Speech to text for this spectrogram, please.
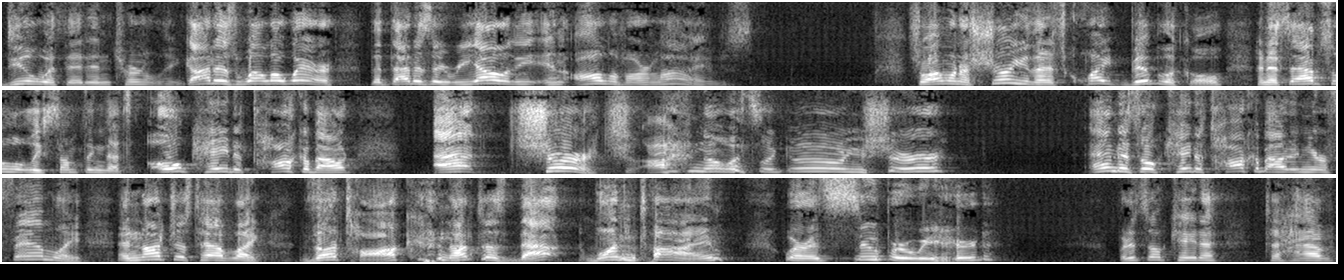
deal with it internally. God is well aware that that is a reality in all of our lives. So I want to assure you that it's quite biblical and it's absolutely something that's okay to talk about at church. I know it's like, oh, you sure? And it's okay to talk about in your family and not just have like the talk, not just that one time where it's super weird, but it's okay to, to have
